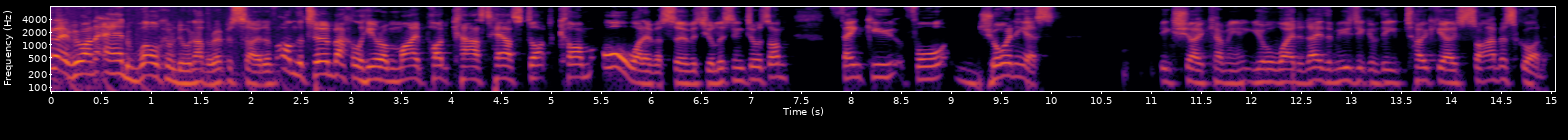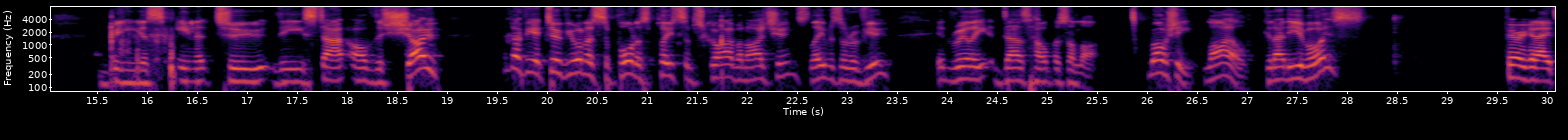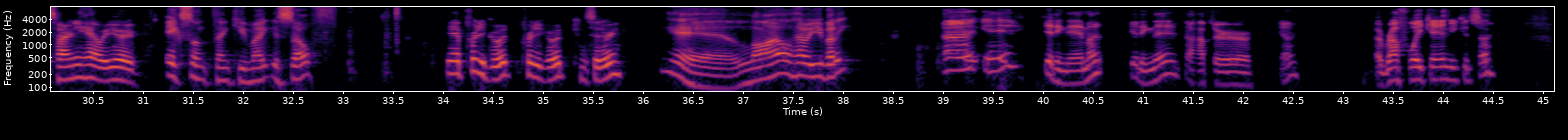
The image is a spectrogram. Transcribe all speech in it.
G'day, everyone, and welcome to another episode of On the Turnbuckle here on mypodcasthouse.com or whatever service you're listening to us on. Thank you for joining us. Big show coming your way today. The music of the Tokyo Cyber Squad bringing us in to the start of the show. And don't forget, too, if you want to support us, please subscribe on iTunes, leave us a review. It really does help us a lot. Walshy, Lyle, good day to you, boys. Very good day, Tony. How are you? Excellent. Thank you, mate. Yourself? Yeah, pretty good. Pretty good considering. Yeah. Lyle, how are you, buddy? Uh, yeah, getting there, mate. Getting there after, you know, a rough weekend, you could say.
